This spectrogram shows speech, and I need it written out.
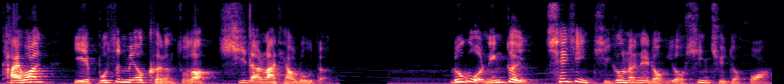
台湾也不是没有可能走上希腊那条路的。如果您对千信提供的内容有兴趣的话，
